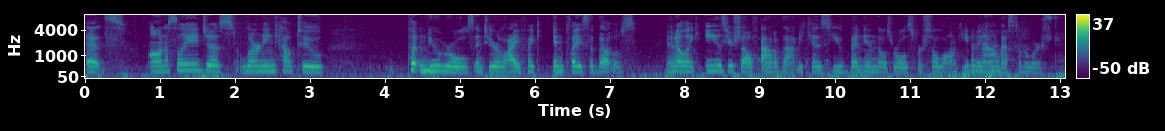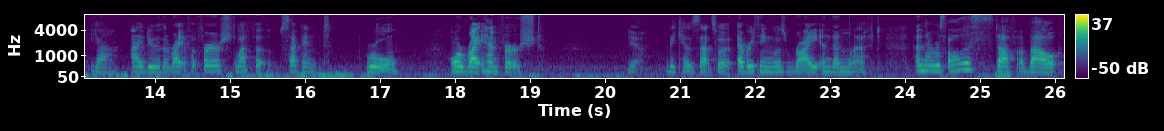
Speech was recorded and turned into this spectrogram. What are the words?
it's honestly just learning how to put new rules into your life, like in place of those. You know, like ease yourself out of that because you've been in those rules for so long. Even making now, the best of the worst. yeah, I do the right foot first, left foot second rule, or right hand first Yeah. because that's what everything was right and then left. And there was all this stuff about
